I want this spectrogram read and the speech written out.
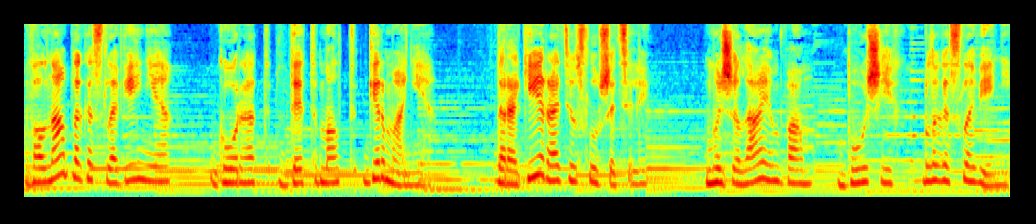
«Волна благословения», город Детмалт, Германия. Дорогие радиослушатели, мы желаем вам Божьих благословений.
